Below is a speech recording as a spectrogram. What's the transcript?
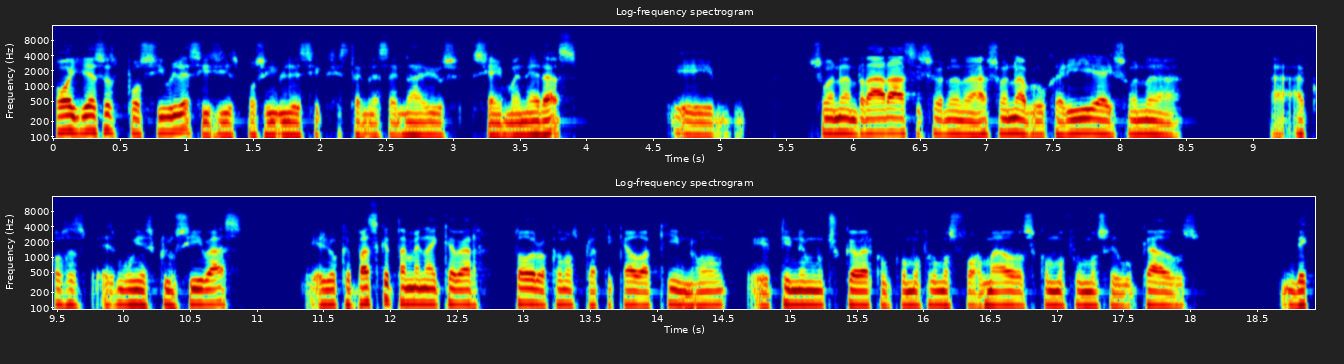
Oye, ¿eso es posible? Sí, sí es posible, si existen escenarios, si hay maneras. Eh, suenan raras y suenan a, suena brujería y suena a, cosas es muy exclusivas. Eh, lo que pasa es que también hay que ver todo lo que hemos platicado aquí, ¿no? Eh, tiene mucho que ver con cómo fuimos formados, cómo fuimos educados, de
